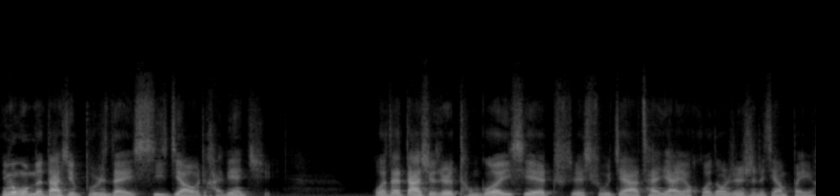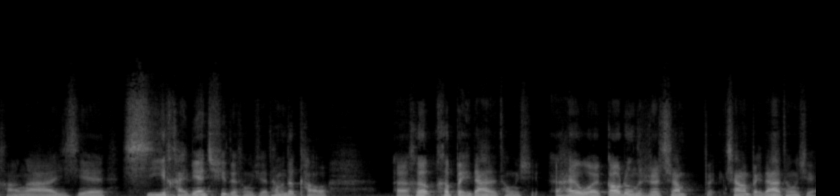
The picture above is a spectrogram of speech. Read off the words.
因为我们的大学不是在西郊海淀区。我在大学的时候，通过一些暑假参加一些活动，认识的像北航啊一些西海淀区的同学，他们都考，呃和和北大的同学，还有我高中的时候上北上了北大的同学，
